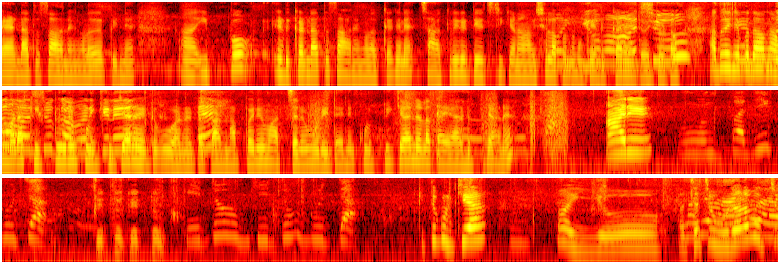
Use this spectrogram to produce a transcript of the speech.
വേണ്ടാത്ത സാധനങ്ങൾ പിന്നെ ഇപ്പോൾ എടുക്കേണ്ടാത്ത സാധനങ്ങളൊക്കെ ഇങ്ങനെ ചാക്കിൽ കെട്ടി വെച്ചിരിക്കണം ആവശ്യമുള്ളപ്പോൾ നമുക്ക് എടുക്കാനായിട്ട് പറ്റും കേട്ടോ. അത് കഴിഞ്ഞപ്പോൾ ഇതാ നമ്മുടെ കിട്ടൂരെ കുളിപ്പിക്കാനായിട്ട് പോവാണ് കേട്ടോ. കണ്ണപ്പനും അച്ഛനും കൂടിയിട്ട് അതിനെ കുളിപ്പിക്കാനുള്ള തയ്യാറെടുപ്പിലാണ്. ആര്? കിട്ടു കിട്ടു. കിട്ടു കുളിക്കുക അയ്യോ അച്ഛ ചൂടുവെള്ളം വെച്ച്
